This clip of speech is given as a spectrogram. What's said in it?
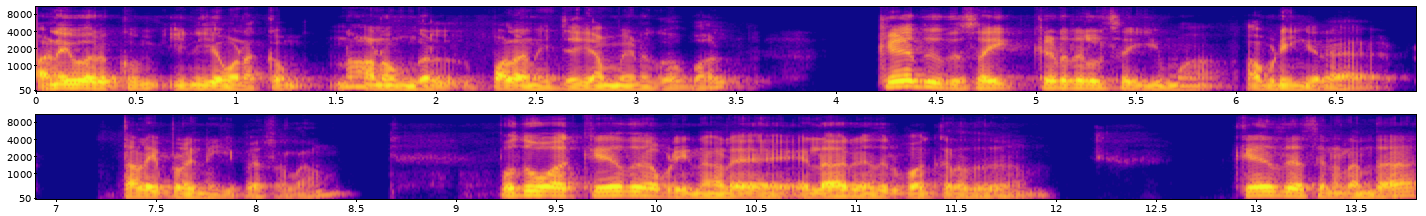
அனைவருக்கும் இனிய வணக்கம். நான் உங்கள் பழனி ஜெயம் வேணுகோபால் கேது திசை கெடுதல் செய்யுமா அப்படிங்கிற தலைப்பில் இன்றைக்கி பேசலாம். பொதுவாக கேது அப்படின்னாலே எல்லோரும் எதிர்பார்க்குறது கேது தசை நடந்தால்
